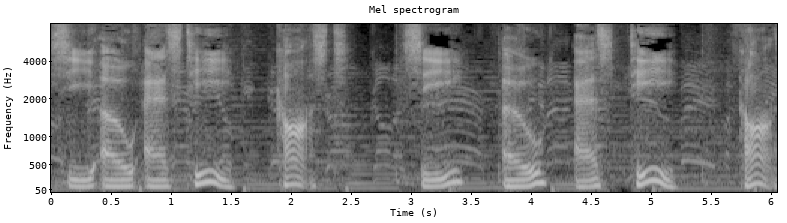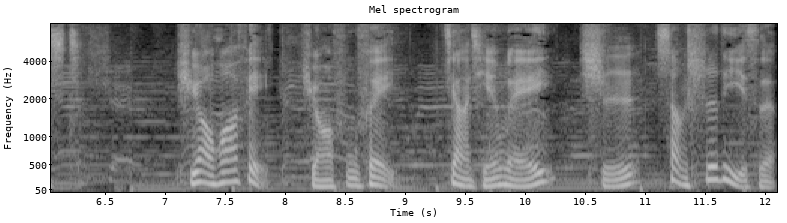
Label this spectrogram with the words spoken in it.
，c o s t，cost，c o s t，cost，需要花费，需要付费，价钱为使丧失的意思。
